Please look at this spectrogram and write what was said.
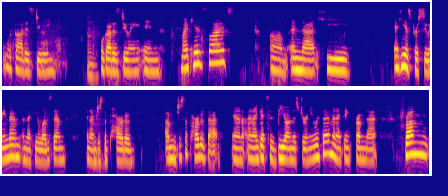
what God is doing, mm, what God is doing in my kids' lives, um, and that He and He is pursuing them, and that He loves them, and I'm just a part of I'm just a part of that, and and I get to be on this journey with them, and I think from that, from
